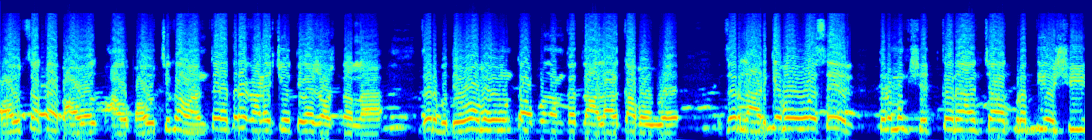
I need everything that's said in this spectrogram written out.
भाऊचा काय भाव भाऊची काय अंत्ययात्रा काढायची होती का शासनाला? जर देवा भाऊ म्हणतो आपण आमचा लाडका भाऊ आहे. जर लाडके भाऊ असेल तर मग शेतकऱ्यांच्या प्रति अशी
